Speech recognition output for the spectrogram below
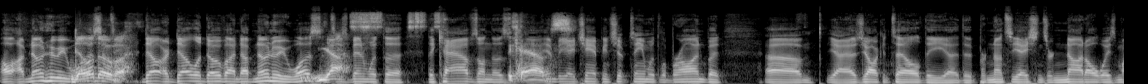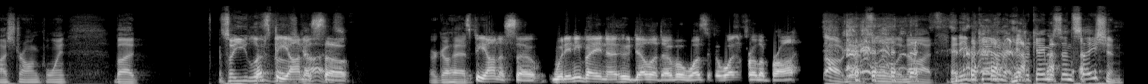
I've known who he was. Deladova. Del, or Deladova, and I've known who he was since yes. he's been with the, the Cavs on those Cavs. NBA championship team with LeBron. But um, yeah, as y'all can tell, the uh, the pronunciations are not always my strong point. But so you let's be honest guys. though. Or go ahead. Let's be honest though. Would anybody know who Deladova was if it wasn't for LeBron? Oh, no, absolutely not. And he became he became a sensation.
